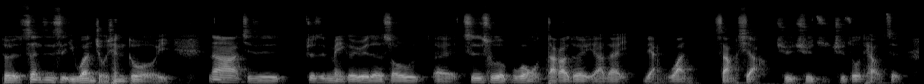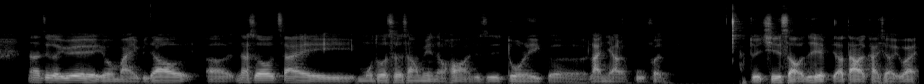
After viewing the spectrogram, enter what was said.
就是甚至是一万九千多而已。那其实就是每个月的收入，呃，支出的部分，我大概都会压在两万上下去去去做调整。那这个月有买比较，呃，那时候在摩托车上面的话，就是多了一个蓝牙的部分。对，其实少了这些比较大的开销以外。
